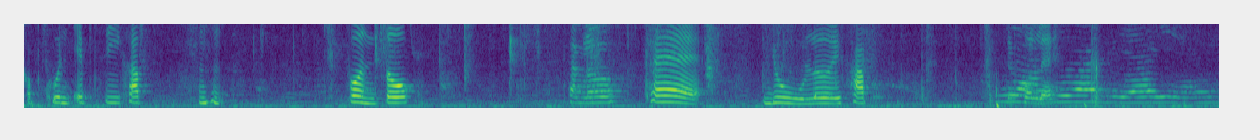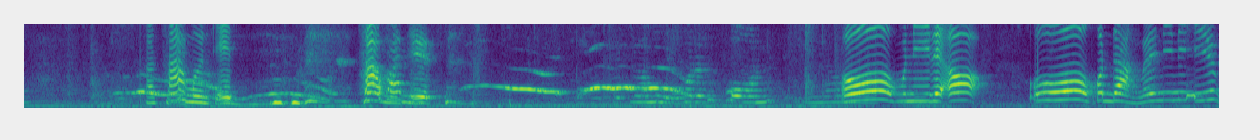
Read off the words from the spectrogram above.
ขอบคุณ FC ครับ ฝนตกช่างเลยแค่อยู่เลยครับ จะคนเลยห้าหมื่นเอ็ด ห้าพันเอ็ดเนื้อหมูมาเลยทุกคนโอ้มันนี้ได้อ้อโอ้ คนดังได้นี่นี่ฮิป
